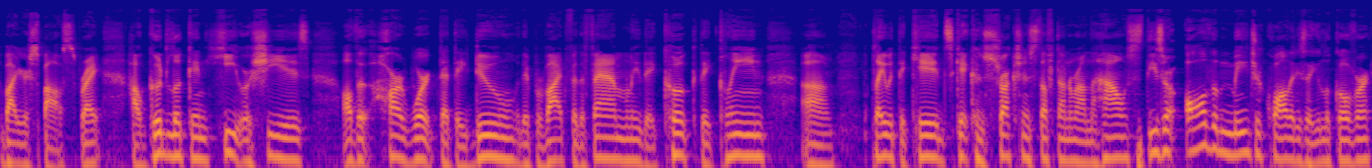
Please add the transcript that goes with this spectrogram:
about your spouse, right? How good looking he or she is, all the hard work that they do, they provide for the family, they cook, they clean, um, play with the kids, get construction stuff done around the house. These are all the major qualities that you look over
